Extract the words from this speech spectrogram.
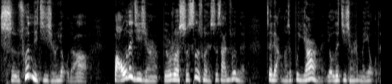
尺寸的机型有的啊。薄的机型，比如说十四寸、十三寸的，这两个是不一样的。有的机型是没有的。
